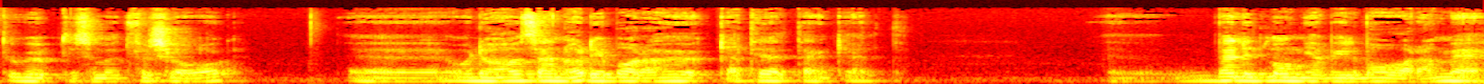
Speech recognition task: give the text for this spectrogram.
tog upp det som ett förslag. Och då, sen har det bara ökat helt enkelt. Väldigt många vill vara med.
